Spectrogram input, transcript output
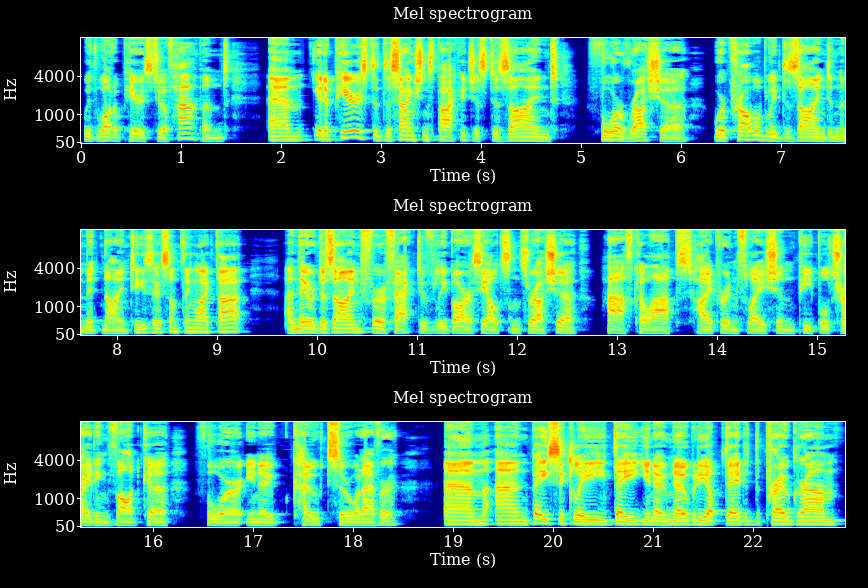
with what appears to have happened. Um, it appears that the sanctions package is designed for Russia were probably designed in the mid 90s or something like that. And they were designed for effectively Boris Yeltsin's Russia, half collapsed, hyperinflation, people trading vodka for, you know, coats or whatever. Um, and basically, they, you know, nobody updated the program.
